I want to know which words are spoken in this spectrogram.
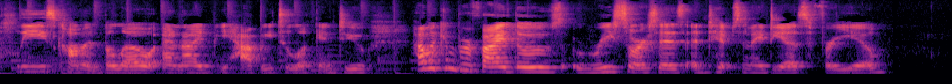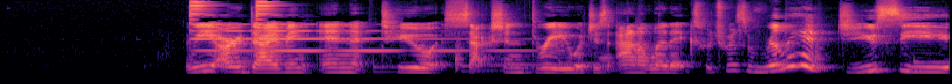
please comment below and I'd be happy to look into how we can provide those resources and tips and ideas for you. We are diving into section three, which is analytics, which was really a juicy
